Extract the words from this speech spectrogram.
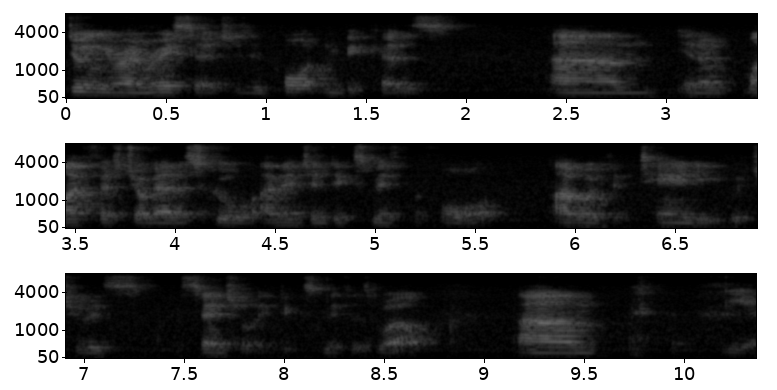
doing your own research is important because um, you know my first job out of school, I mentioned Dick Smith before. I worked at Tandy, which was essentially Dick Smith as well. Um, Yeah.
